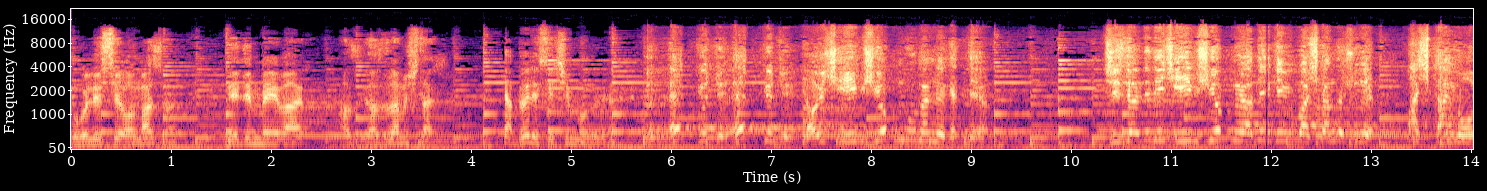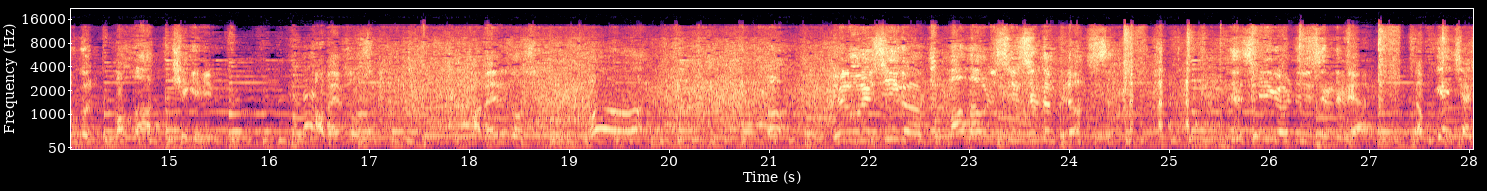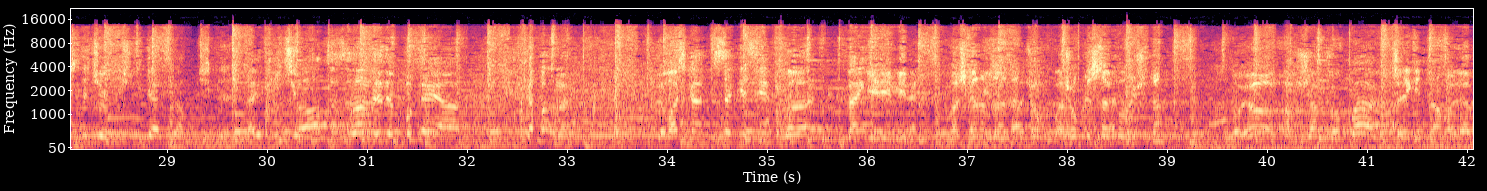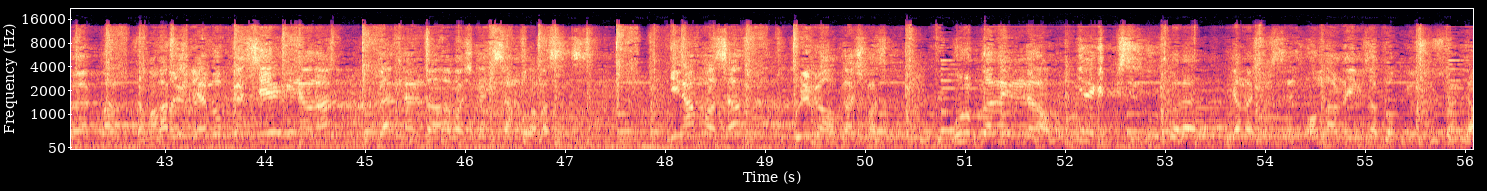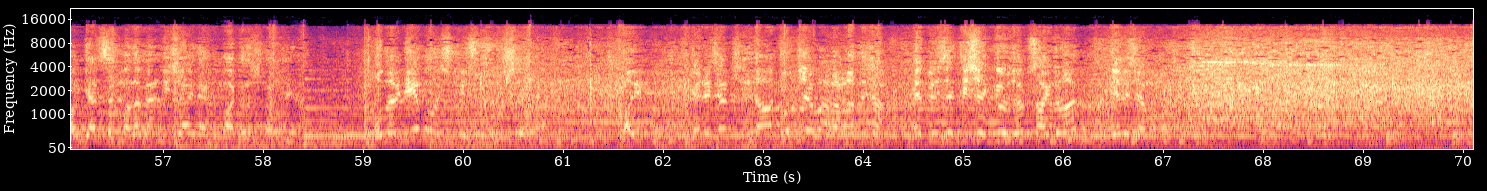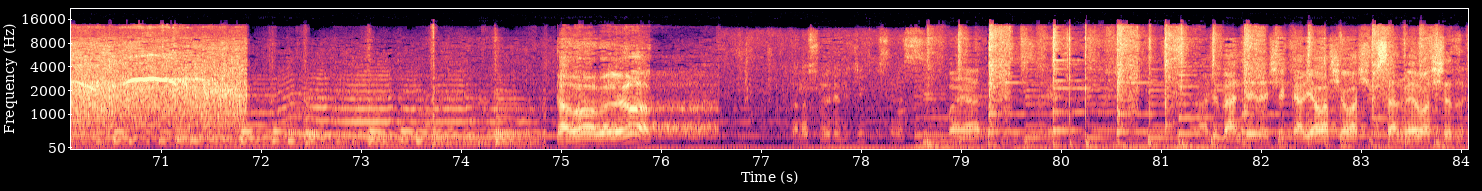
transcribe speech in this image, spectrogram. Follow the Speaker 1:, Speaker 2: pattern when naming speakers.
Speaker 1: Hulusi olmaz mı? Nedim Bey var. haz- hazırlamışlar. Ya böyle seçim mi olur ya?
Speaker 2: Hep kötü, hep kötü. Ya hiç iyi bir şey yok mu bu memlekette ya? Sizlerde de hiç iyi bir şey yok mu ya? De ki bir başkan da şunu. Başkan yorgun. Vallahi işe geleyim. Haberiniz olsun. Haberiniz olsun. Oo. Oo. Dün Hulusi'yi gördüm. Vallahi Hulusi üzüldüm biliyor? ya. Bu genç yaşta çökmüştü. Gelsin 60 lira. Hayır hiç rahatız lan dedim. Bu ne ya? Tamam mı? Ya Başkan kısa kesin sonra ben geleyim yine.
Speaker 3: Başkanım zaten çok çok kısa konuştun.
Speaker 2: Yok yok konuşacağım çok var.
Speaker 3: Peki tamam.
Speaker 2: Öyle bırakmam.
Speaker 3: Tamam
Speaker 2: Bakın
Speaker 3: başkanım.
Speaker 2: demokrasiye inanan benden daha başka insan bulamazsınız. İnanmasam kulübü halka açmazdım. Grupların elinden aldım. Yine gitmişsiniz gruplara yanaşmışsınız. Onlarla imza topluyorsunuz. falan. Ya gelsen bana ben rica ederdim arkadaşlarıma ya. Onları niye bulaştırıyorsunuz bu işlere ya? Hayır. Geleceğim şimdi. Daha çok şey var anlatacağım. Hepinize teşekkür ediyorum. Saygılar. Geleceğim ama. Ya böyle yok.
Speaker 4: Bana su verebilecek misiniz? Bayağı
Speaker 5: Hadi bende de şeker yavaş yavaş yükselmeye başladı.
